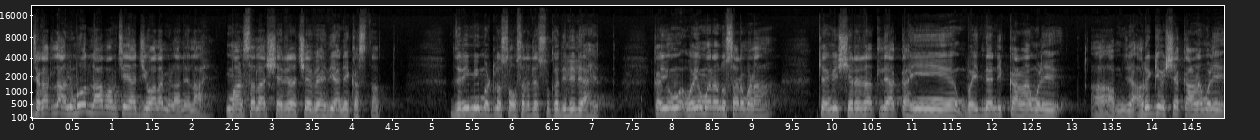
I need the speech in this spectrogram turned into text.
जगातला अनुभव लाभ आमच्या या जीवाला मिळालेला आहे. माणसाला शरीराच्या व्याधी अनेक असतात. जरी मी म्हटलो संसारातले सुखं दिलेली आहेत. काही वयोमानानुसार म्हणा किंवा मी शरीरातल्या काही वैज्ञानिक कारणामुळे म्हणजे आरोग्यविषयक कारणामुळे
